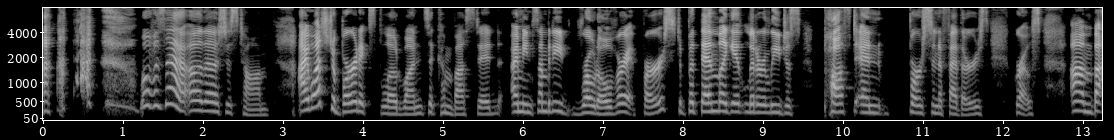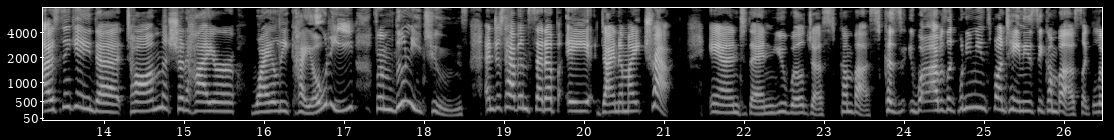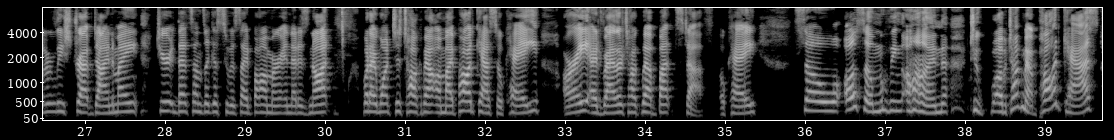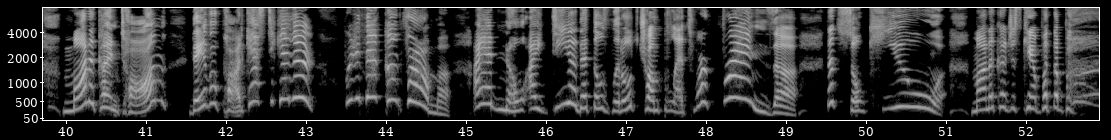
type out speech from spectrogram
what was that? Oh, that was just Tom. I watched a bird explode once. It combusted. I mean, somebody rode over it first, but then like it literally just puffed and burst into feathers. Gross. Um, but I was thinking that Tom should hire Wiley Coyote from Looney Tunes and just have him set up a dynamite trap and then you will just combust. Because I was like, what do you mean spontaneously combust? Like literally strap dynamite to your, that sounds like a suicide bomber. And that is not what I want to talk about on my podcast, okay? All right. I'd rather talk about butt stuff, okay? So, also moving on to uh, talking about podcasts, Monica and Tom, they have a podcast together. Where did that come from? I had no idea that those little chumplets were friends. Uh, that's so cute. Monica just can't put the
